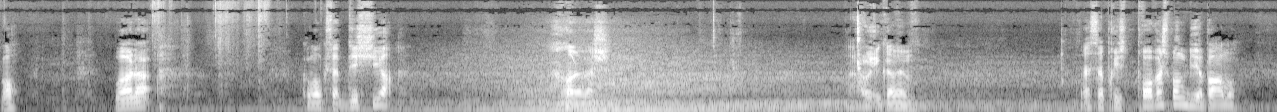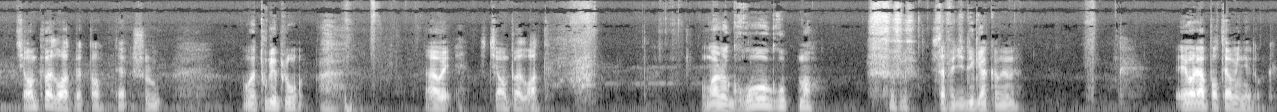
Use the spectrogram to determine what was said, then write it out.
Bon, voilà comment que ça déchire. Oh la vache. Ah oui, quand même. Là, ça prend vachement de billes apparemment. Tire un peu à droite maintenant. chelou. On voit tous les plombs. Ah oui, je tire un peu à droite. On voit le gros groupement. ça fait du dégât quand même. Et voilà pour terminer donc.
